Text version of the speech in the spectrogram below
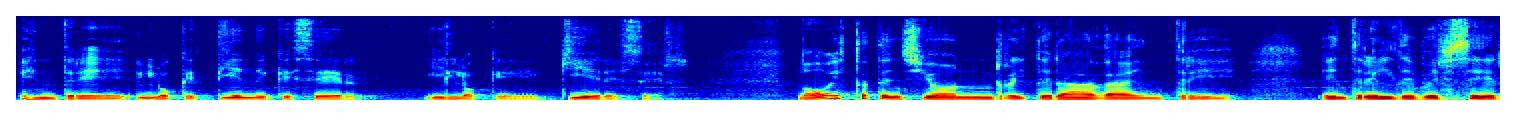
entre lo que tiene que ser y lo que quiere ser. ¿No? Esta tensión reiterada entre, entre el deber ser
